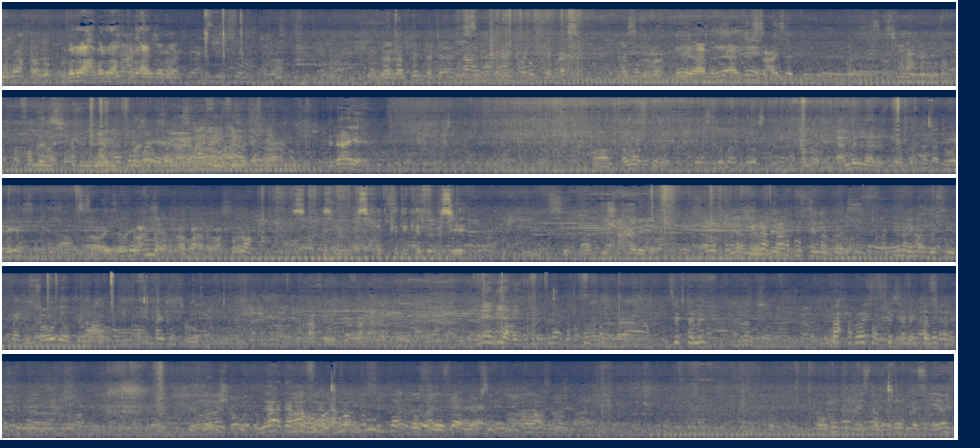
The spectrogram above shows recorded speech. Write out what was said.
بالراحة. بالراحة بالراحة إيه عامل إيه إيه؟ اتفضل يا باشا بداية. خلاص كده. أعمل لها توريح بس خد كده كده مسكين هنا كاربوس هنا كاربوس هنا كاربوس فايت السعودي وكده فايت السعودي ليه ليه لا ده بس 6 متر لا حضرتك 6 متر لا ده فوق فوق نص آه هو ممكن يستخدموه كسياج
